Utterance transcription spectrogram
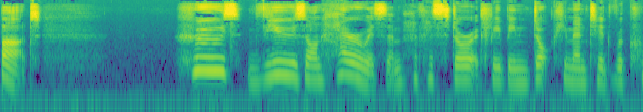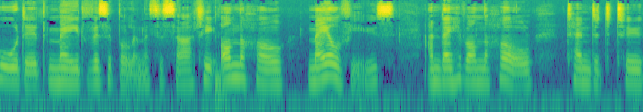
but whose views on heroism have historically been documented, recorded, made visible in the society. On the whole, male views, and they have, on the whole, tended to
